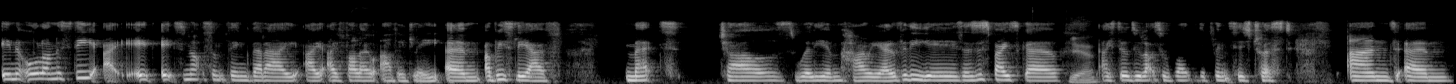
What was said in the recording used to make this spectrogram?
in all honesty, I, it, it's not something that I, I, I follow avidly. Um, obviously, I've met Charles, William, Harry over the years as a Spice Girl. Yeah. I still do lots of work with the Prince's Trust. And um,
